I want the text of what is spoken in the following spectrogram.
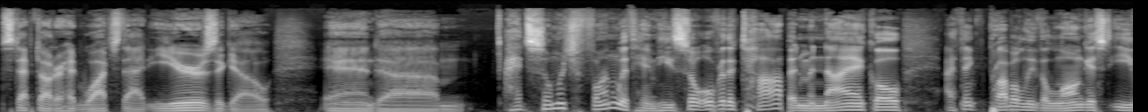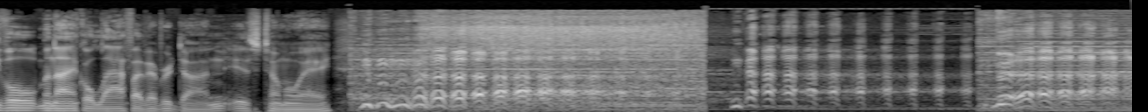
stepdaughter had watched that years ago, and um, I had so much fun with him. He's so over the top and maniacal. I think probably the longest evil maniacal laugh I've ever done is Tomoe.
